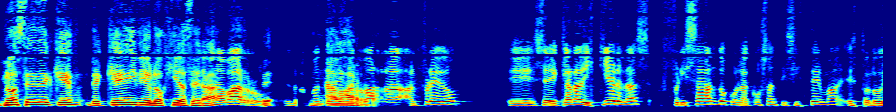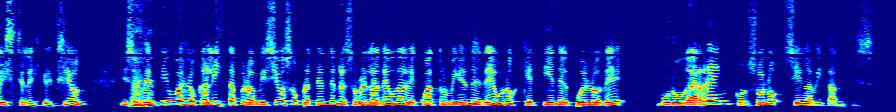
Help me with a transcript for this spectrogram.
No sé de qué, de qué ideología será. Navarro, Navarro. Navarra, Alfredo, eh, se declara de izquierdas, frisando con la cosa antisistema, esto lo dice la inscripción, y su objetivo es localista pero ambicioso, pretenden resolver la deuda de 4 millones de euros que tiene el pueblo de Murugarren con solo 100 habitantes.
